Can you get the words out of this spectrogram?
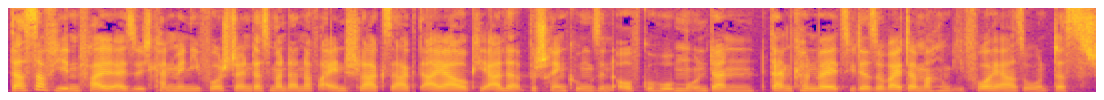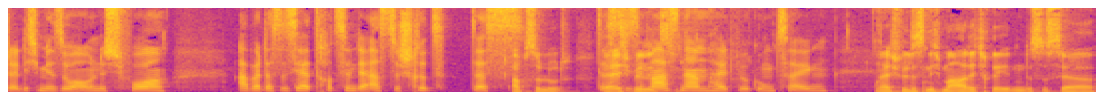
Das auf jeden Fall. Also ich kann mir nie vorstellen, dass man dann auf einen Schlag sagt, ah ja, okay, alle Beschränkungen sind aufgehoben und dann, dann können wir jetzt wieder so weitermachen wie vorher. So, und das stelle ich mir so auch nicht vor. Aber das ist ja trotzdem der erste Schritt, dass, Absolut. dass ja, diese Maßnahmen halt Wirkung zeigen. Ja, ich will das nicht madig reden, das ist ja,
